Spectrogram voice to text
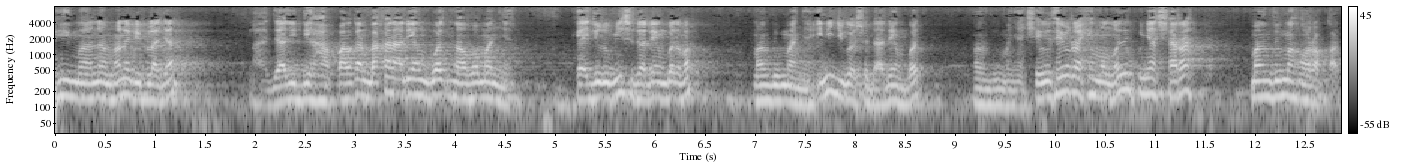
Di mana-mana dipelajari, jadi dihafalkan bahkan ada yang buat nazamannya. Kayak jurumi sudah ada yang buat apa? Manzumahnya. Ini juga sudah ada yang buat manzumahnya. Syekh Utsaimin rahimahullah itu punya syarah manzumah warakat.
